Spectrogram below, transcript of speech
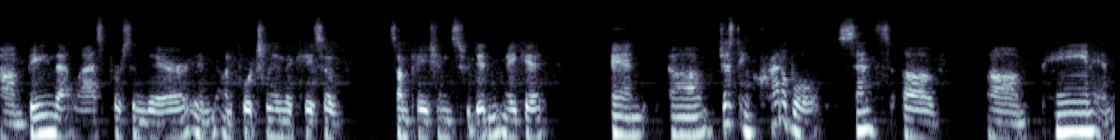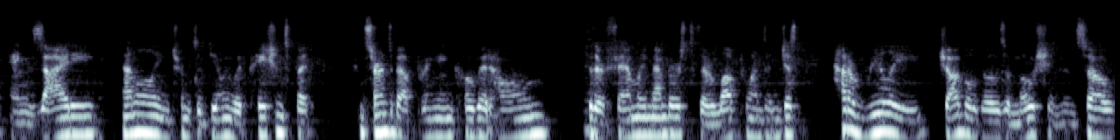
um, being that last person there, in, unfortunately, in the case of some patients who didn't make it, and um, just incredible sense of um, pain and anxiety, not only in terms of dealing with patients, but concerns about bringing COVID home to their family members, to their loved ones, and just how to really juggle those emotions. And so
